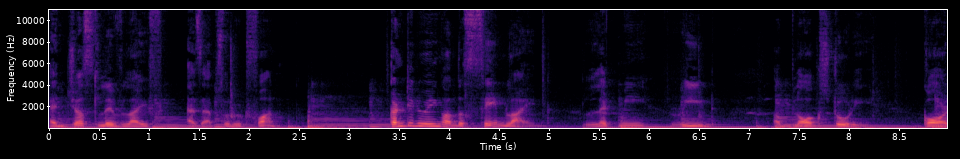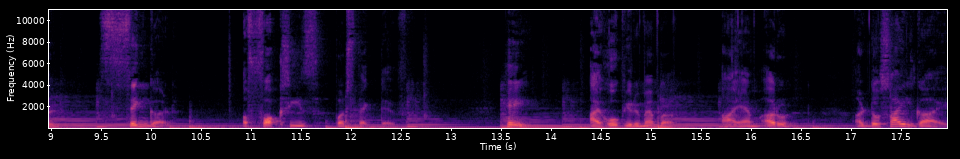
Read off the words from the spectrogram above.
and just live life as absolute fun? Continuing on the same line, let me read a blog story called Singer, a Foxy's Perspective. Hey, I hope you remember, I am Arun, a docile guy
